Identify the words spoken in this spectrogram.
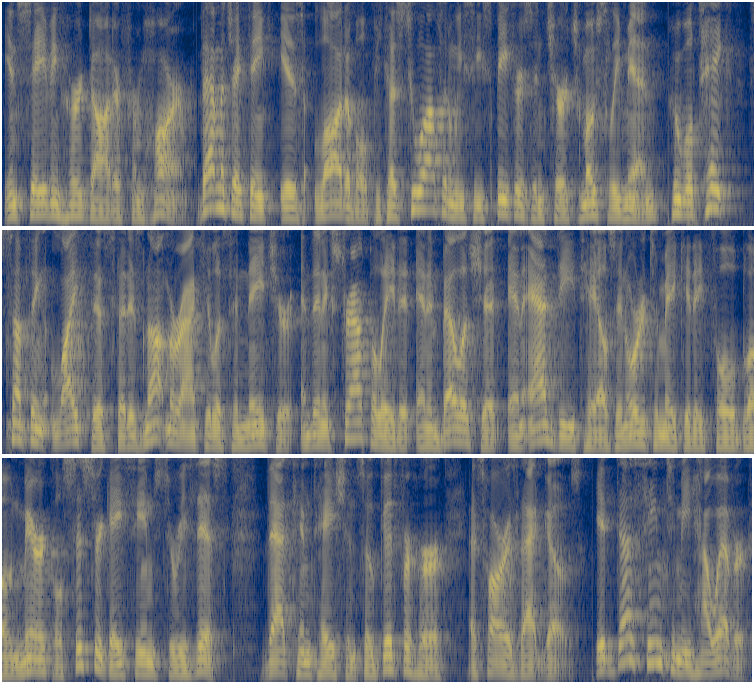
in saving her daughter from harm. That much I think is laudable because too often we see speakers in church, mostly men, who will take something like this that is not miraculous in nature and then extrapolate it and embellish it and add details in order to make it a full blown miracle. Sister Gay seems to resist that temptation, so good for her as far as that goes. It does seem to me, however,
